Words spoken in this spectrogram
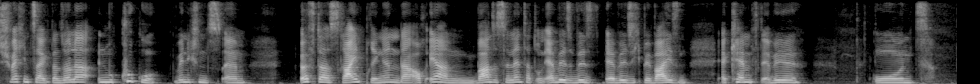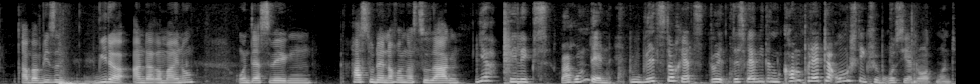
Schwächen zeigt, dann soll er in Mukuku wenigstens ähm, öfters reinbringen, da auch er ein wahnsinniges Talent hat und er will, will, er will sich beweisen. Er kämpft, er will. Und. Aber wir sind wieder anderer Meinung. Und deswegen Hast du denn noch irgendwas zu sagen? Ja, Felix, warum denn? Du willst doch jetzt, das wäre wieder ein kompletter Umstieg für Borussia Dortmund.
